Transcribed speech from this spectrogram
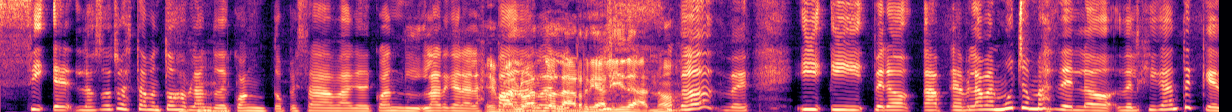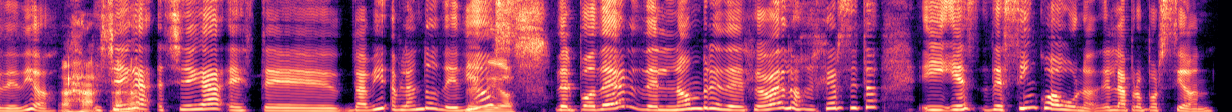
Sí, eh, los otros estaban todos hablando de cuánto pesaba, de cuán larga era la espada. Evaluando la realidad, ¿no? y, y, pero hablaban mucho más de lo, del gigante que de Dios. y llega, llega este David hablando de Dios, del poder, del nombre de Jehová de los ejércitos, y es de 5 a 1 en la proporción.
